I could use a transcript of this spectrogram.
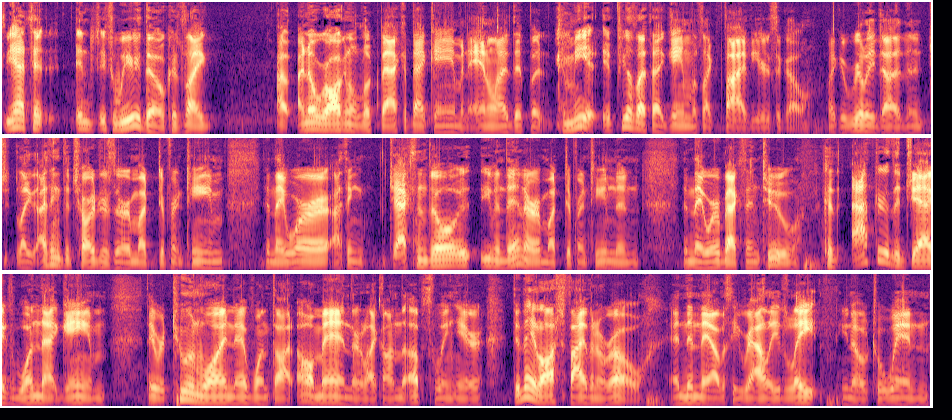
yeah, it's, it's weird though because like I, I, know we're all to look back at that game and analyze it, but to me, it, it, feels like that game was like five years ago. Like it really does. And it, like I think the Chargers are a much different team than they were. I think Jacksonville, even then, are a much different team than than they were back then too. Because after the Jags won that game, they were two and one, and everyone thought, "Oh man, they're like on the upswing here." Then they lost five in a row, and then they obviously rallied late, you know, to win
